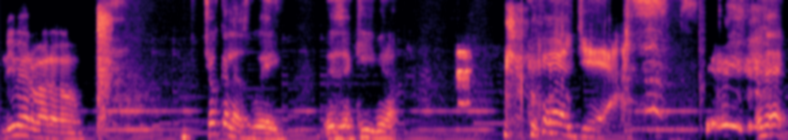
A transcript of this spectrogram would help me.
Dime, hermano. Chócalas, güey desde aquí, mira. Hell yeah. O sea,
